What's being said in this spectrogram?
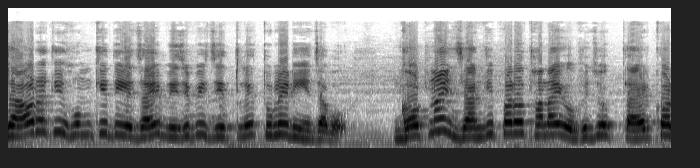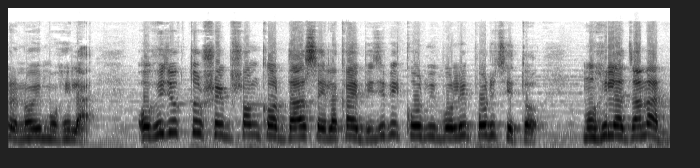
যাওয়ার আগে হুমকি দিয়ে যায়, বিজেপি জিতলে তুলে নিয়ে যাব। ঘটনায় জাঙ্গিপাড়া থানায় অভিযোগ দায়ের করেন ওই মহিলা। অভিযুক্ত শিবশঙ্কর দাস এলাকায় বিজেপি কর্মী বলে পরিচিত। মহিলা জানান,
